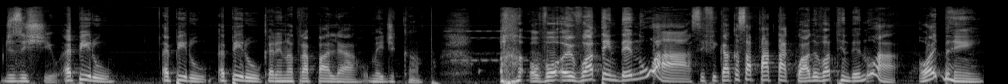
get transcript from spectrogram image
desistiu. É peru, é peru, é peru querendo atrapalhar o meio de campo. eu, vou, eu vou atender no ar. Se ficar com essa pataquada, eu vou atender no ar. Olha bem.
